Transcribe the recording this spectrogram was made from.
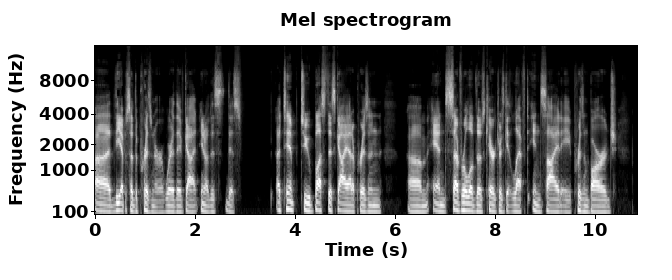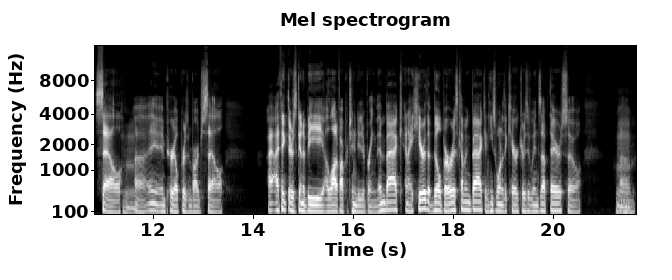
uh, the episode "The Prisoner," where they've got you know this this attempt to bust this guy out of prison, um, and several of those characters get left inside a prison barge cell, Hmm. uh, imperial prison barge cell. I, I think there's going to be a lot of opportunity to bring them back. And I hear that Bill Burr is coming back, and he's one of the characters who ends up there. So Hmm. um,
